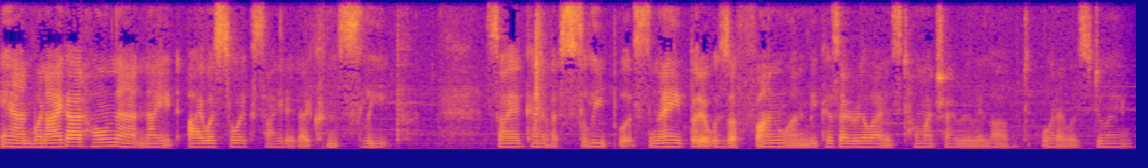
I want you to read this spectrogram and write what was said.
And when I got home that night, I was so excited I couldn't sleep. So I had kind of a sleepless night, but it was a fun one because I realized how much I really loved what I was doing.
